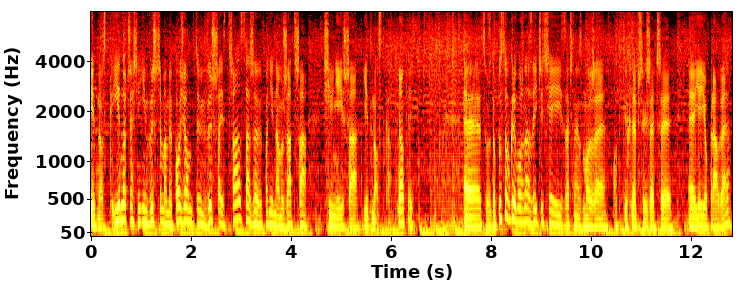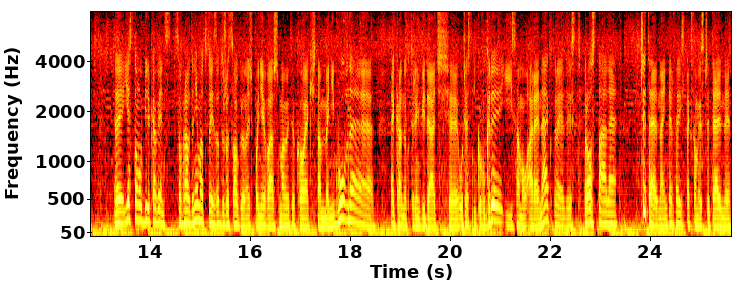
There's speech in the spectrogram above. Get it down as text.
jednostkę. I jednocześnie im wyższy mamy poziom, tym wyższa jest szansa, że wypadnie nam rzadsza, silniejsza jednostka. No Okej. E, cóż, do plusów gry można zliczyć jej, zaczynając może od tych lepszych rzeczy, e, jej oprawę. E, jest to mobilka, więc co prawda nie ma tutaj za dużo co oglądać, ponieważ mamy tylko jakieś tam menu główne, ekran, na którym widać e, uczestników gry i samą arenę, która jest prosta, ale czytelna. Interfejs tak samo jest czytelny.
